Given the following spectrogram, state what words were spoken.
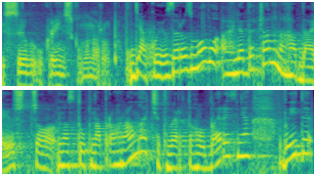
і силу українському народу. Дякую за розмову. А глядачам нагадаю, що наступна програма 4 березня вийде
